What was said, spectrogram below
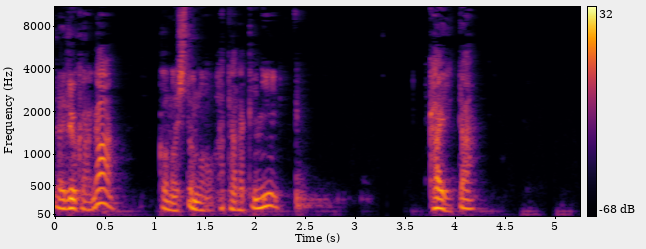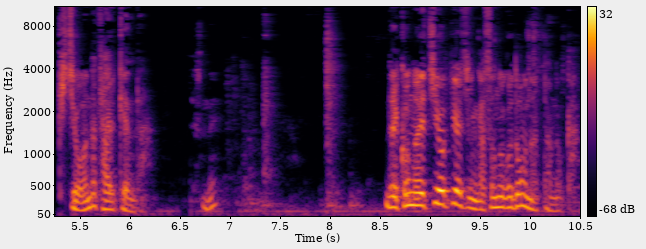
ルカがこの人の働きに書いた貴重な体験談ですね。で、このエチオピア人がその後どうなったのか、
